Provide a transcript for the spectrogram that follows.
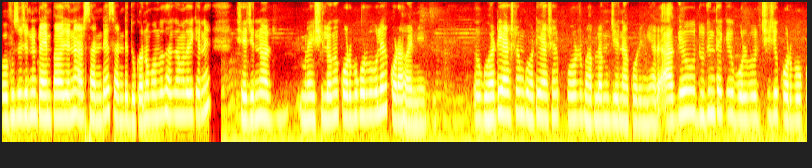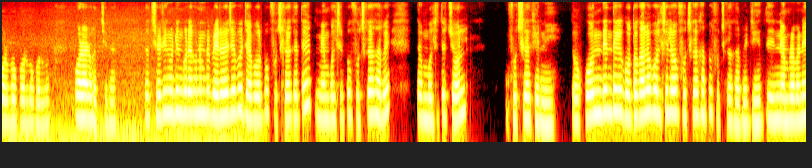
অফিসের জন্য টাইম পাওয়া যায় না। আর সানডে সানডে দোকানও বন্ধ থাকে আমাদের এখানে। সেই জন্য আর মানে শিলংয়ে করব করব বলে আর করা হয়নি আর কি। তো গুয়াহাটি আসলাম, গুয়াহাটি আসার পর ভাবলাম যে না, করিনি। আর আগেও দুদিন থেকে বল, বলছি যে করব করব করব করব। করার হচ্ছে না। তো থ্রেডিং উডিং করে এখন আমরা বের হয়ে যাব। যা বলব ফুচকা খেতে। ম্যাম বলছিল "ও ফুচকা খাবে? তো আমি বলছি, তো চল, ফুচকা খেয়ে নিই তো কোন দিন থেকে গতকালও বলছিল, ফুচকা খাবে ফুচকা খাবে। যেহেতু আমরা মানে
